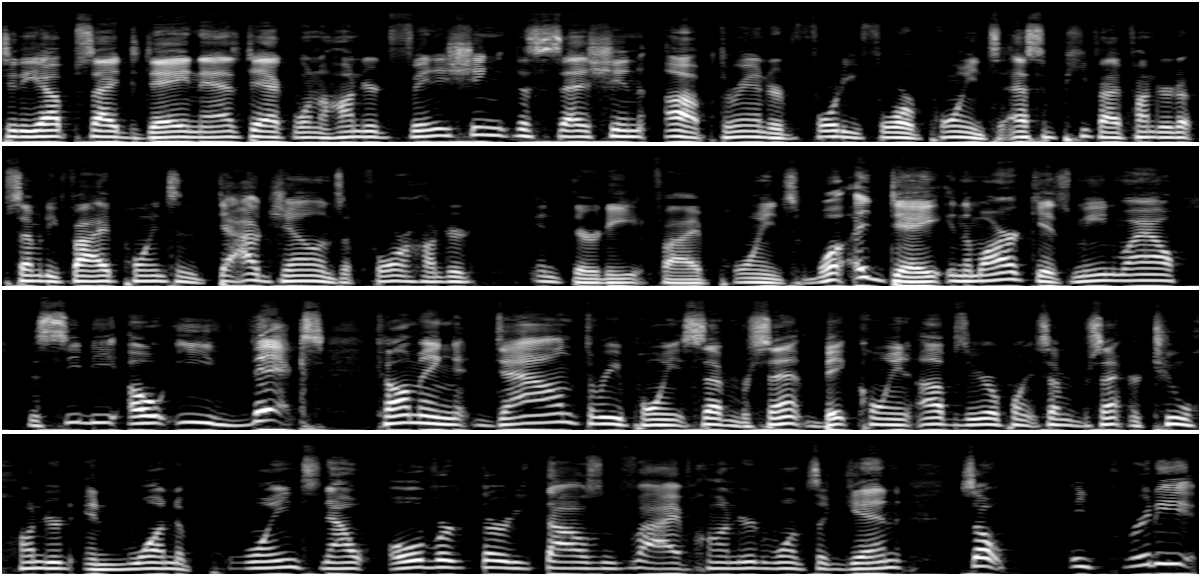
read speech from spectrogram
to the upside today. Nasdaq 100 finishing the session up 344 points. S&P 500 up 75 points, and the Dow Jones up 435 points. What a day in the markets. Meanwhile, the CBOE VIX coming down 3.7%. Bitcoin up 0.7% or 201 points. Now over 30,500 once again. So a pretty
